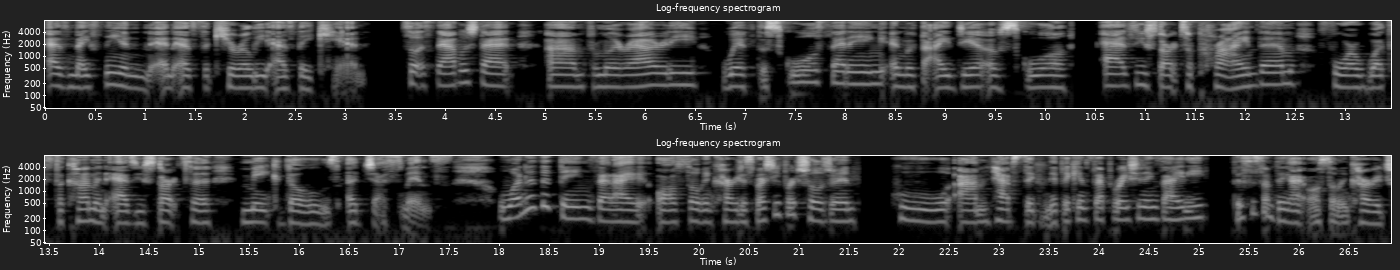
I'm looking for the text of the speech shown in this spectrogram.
as nicely and, and as securely as they can. So establish that um, familiarity with the school setting and with the idea of school as you start to prime them for what's to come and as you start to make those adjustments. One of the things that I also encourage, especially for children who um, have significant separation anxiety, this is something I also encourage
